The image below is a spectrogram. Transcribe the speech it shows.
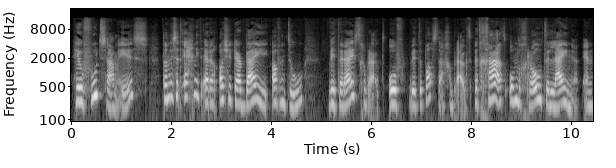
heel voedzaam is, dan is het echt niet erg als je daarbij af en toe witte rijst gebruikt of witte pasta gebruikt. Het gaat om de grote lijnen en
